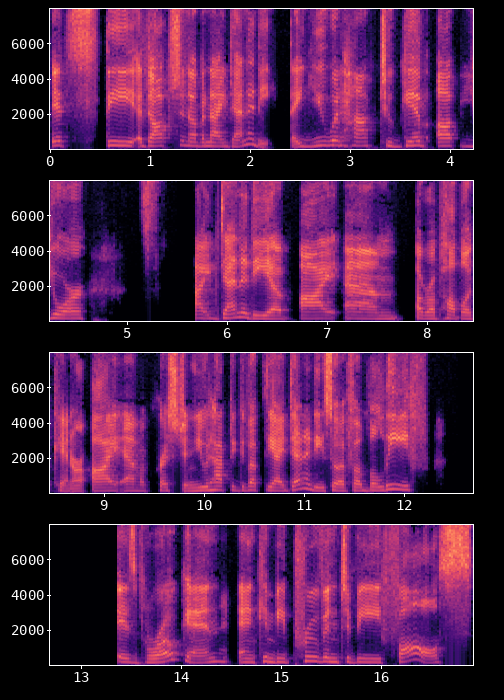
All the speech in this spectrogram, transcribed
It's the adoption of an identity that you would have to give up your identity of I am a Republican or I am a Christian. You would have to give up the identity. So if a belief is broken and can be proven to be false,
